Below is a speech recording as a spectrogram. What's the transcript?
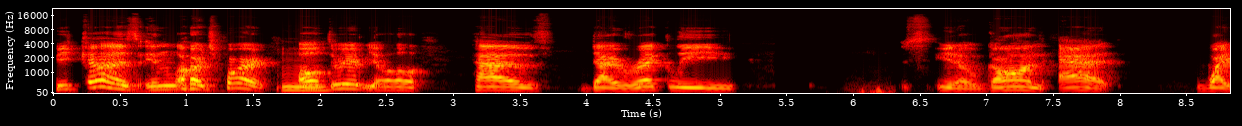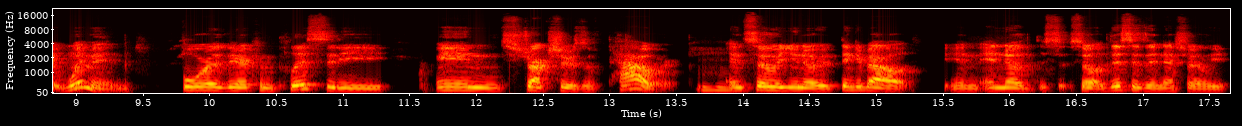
because in large part all Mm. three of y'all have directly you know gone at white women for their complicity in structures of power Mhm. and so you know think about and, and no this, so this isn't necessarily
